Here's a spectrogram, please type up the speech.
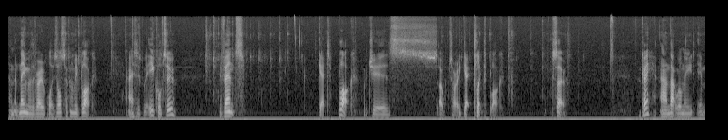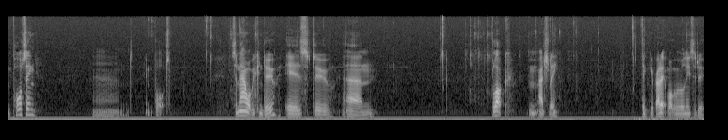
and the name of the variable is also going to be block, and this is going to be equal to event get block, which is oh sorry get clicked block, like so. Okay, and that will need importing and import. So now what we can do is do um, block, mm, actually, thinking about it, what we will need to do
